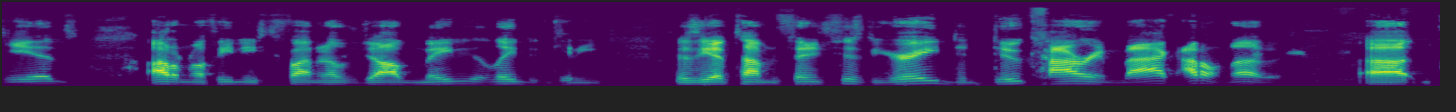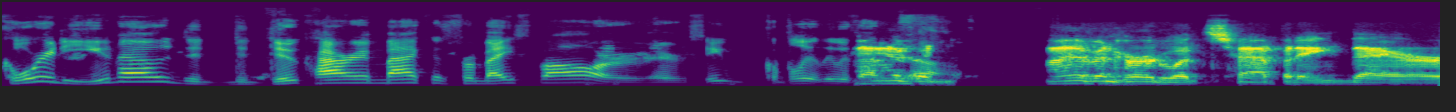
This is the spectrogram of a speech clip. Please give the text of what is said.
kids. I don't know if he needs to find another job immediately. Can he? Does he have time to finish his degree? Did Duke hire him back? I don't know. Uh, Corey, do you know? Did, did Duke hire him back as for baseball, or is he completely without a job? I haven't heard what's happening there.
